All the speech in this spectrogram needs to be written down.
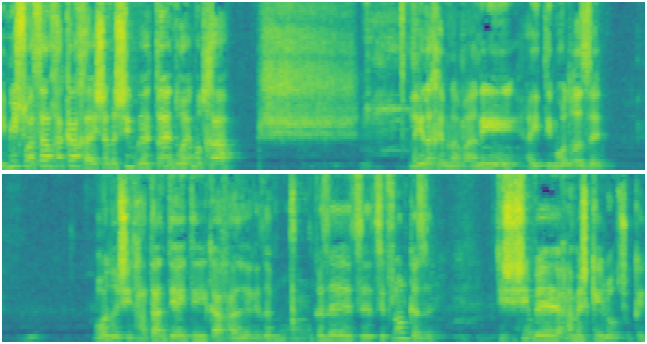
אם מישהו עשה לך ככה, יש אנשים, טרנד, רואים אותך... אני אגיד לכם למה, אני הייתי מאוד רזה. מאוד, כשהתחתנתי הייתי ככה, כזה, כזה צפלון כזה. הייתי 65 קילו שוקל.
